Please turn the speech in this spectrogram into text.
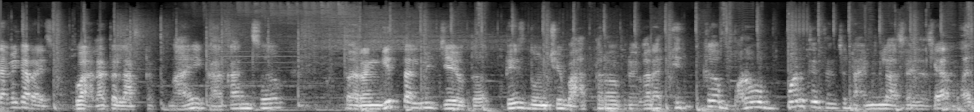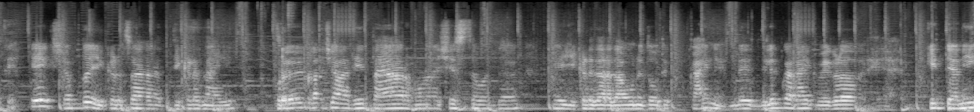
आम्ही करायचो. आला तर लॅपटॉप नाही काकांचं रंगीत तालमीत जे होतं तेच दोनशे बहात्तराव्या प्रयोगाला इतकं बरोबर ते त्यांच्या टायमिंगला असायचं. एक शब्द इकडचा तिकडे नाही. प्रयोगाच्या आधी तयार होणं शिस्तबद्ध इकडे जरा जाऊन येतो ते काय नाही. म्हणजे दिलीप काका एक वेगळं हे आहे की त्यांनी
